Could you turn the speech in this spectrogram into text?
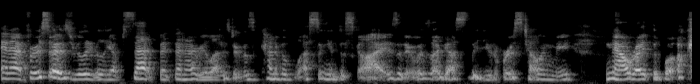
And at first I was really, really upset. But then I realized it was kind of a blessing in disguise. And it was, I guess, the universe telling me, now write the book.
